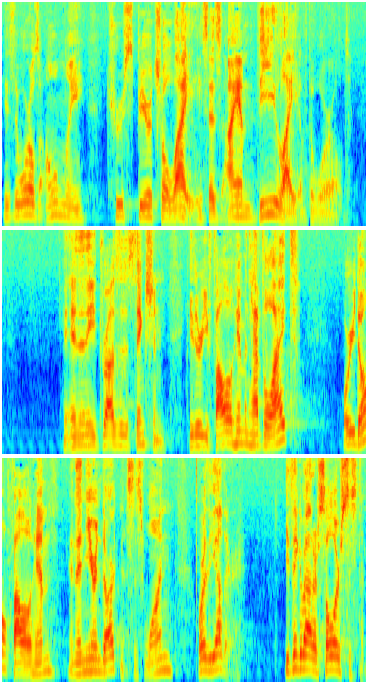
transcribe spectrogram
He's the world's only true spiritual light. He says, I am the light of the world. And then he draws a distinction. Either you follow him and have the light, or you don't follow him, and then you're in darkness. It's one or the other. You think about our solar system.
